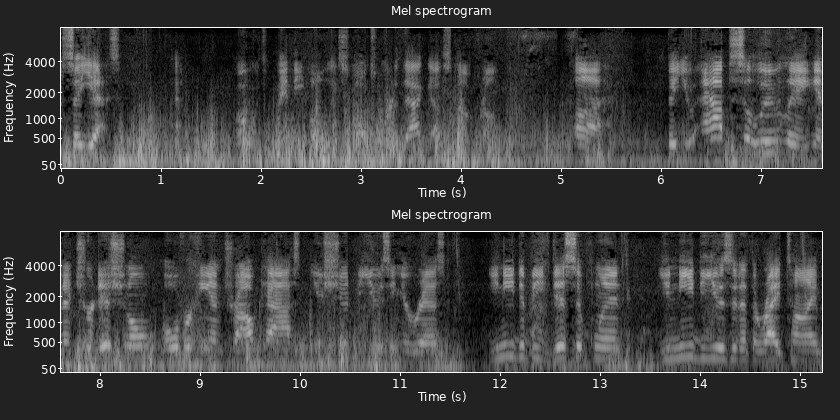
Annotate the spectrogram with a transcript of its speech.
So yes. Oh, it's windy, holy smokes, where did that gust come from? Uh, but you absolutely, in a traditional overhand trout cast, you should be using your wrist. You need to be disciplined. You need to use it at the right time.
